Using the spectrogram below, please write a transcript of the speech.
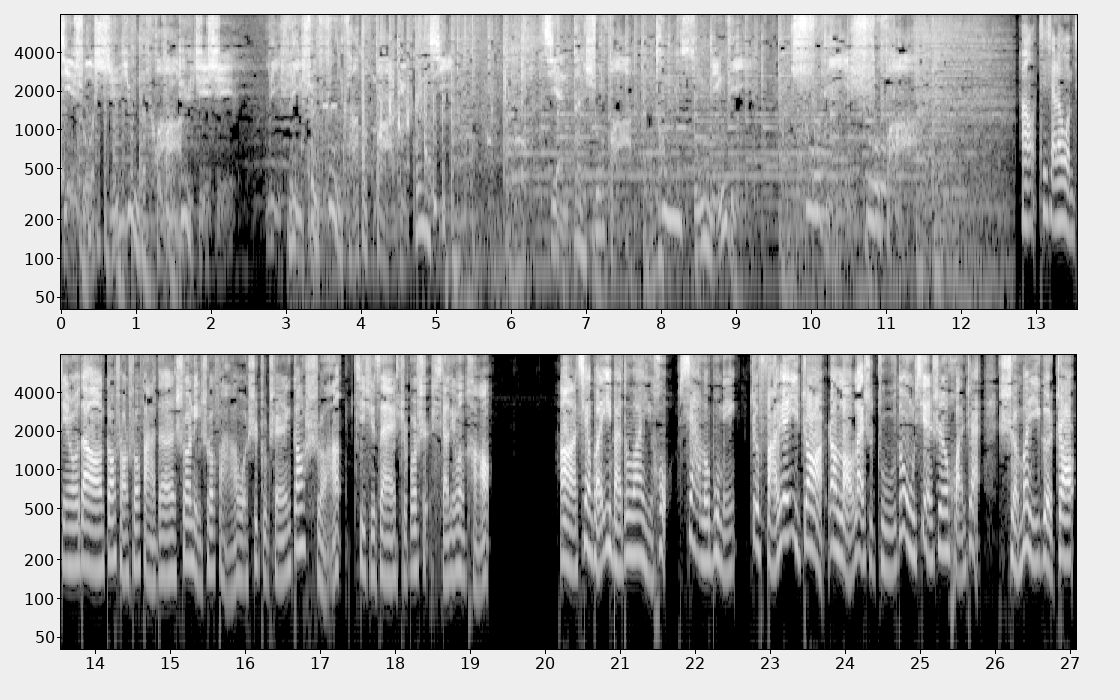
解说实用的法律知识，理理顺复杂的法律关系，简单说法，通俗明理，说理说法。好，接下来我们进入到高爽说法的说理说法，我是主持人高爽，继续在直播室向您问好。啊，欠款一百多万以后下落不明，这个法院一招啊，让老赖是主动现身还债，什么一个招？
